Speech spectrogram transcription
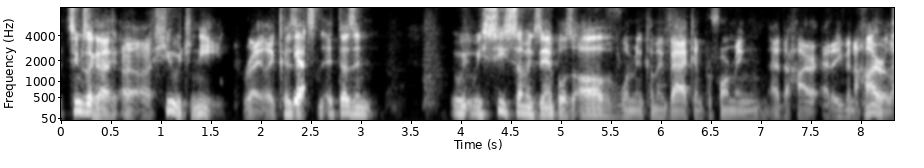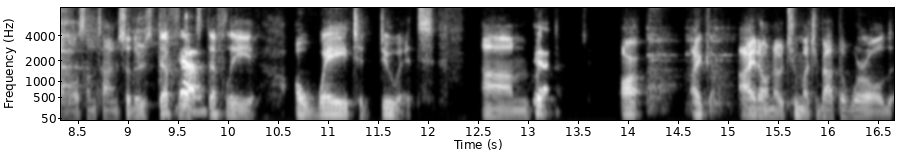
it seems like a, a, a huge need right like because Yeah. it's it doesn't we, we see some examples of women coming back and performing at a higher at even a higher level sometimes. So there's definitely Yeah. definitely a way to do it. Um but Yeah. are like i don't know too much about the world.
